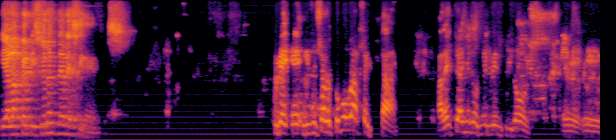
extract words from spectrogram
y a las peticiones de residentes. Okay, eh, licenciado, ¿cómo va a afectar para este año 2022 eh, eh,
